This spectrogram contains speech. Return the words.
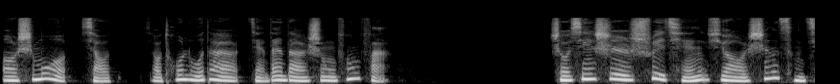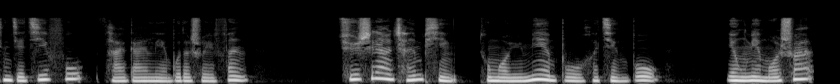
奥诗墨小小陀螺的简单的使用方法。首先是睡前需要深层清洁肌肤，擦干脸部的水分，取适量产品涂抹于面部和颈部，用面膜刷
